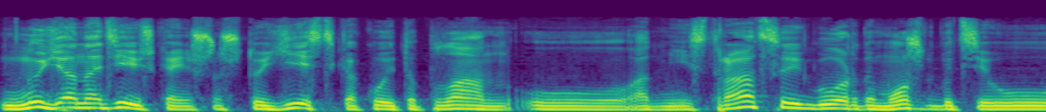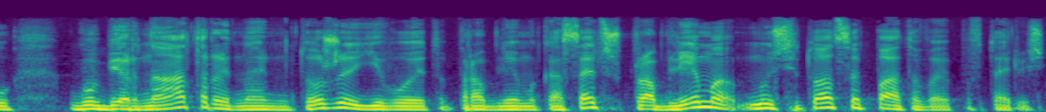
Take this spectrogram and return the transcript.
Ну, я надеюсь, конечно, что есть какой-то план у администрации города, может быть, и у губернатора, наверное, тоже его эта проблема касается, проблема, ну, ситуация патовая, повторюсь.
